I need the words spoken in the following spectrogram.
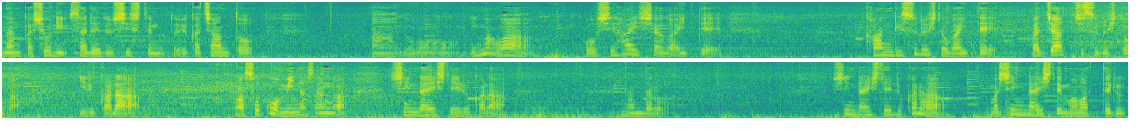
なんか処理されるシステムというかちゃんとあの今はこう支配者がいて管理する人がいて、まあ、ジャッジする人がいるから、まあ、そこを皆さんが信頼しているからなんだろう。信頼しているから、まあ、信頼して回ってる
